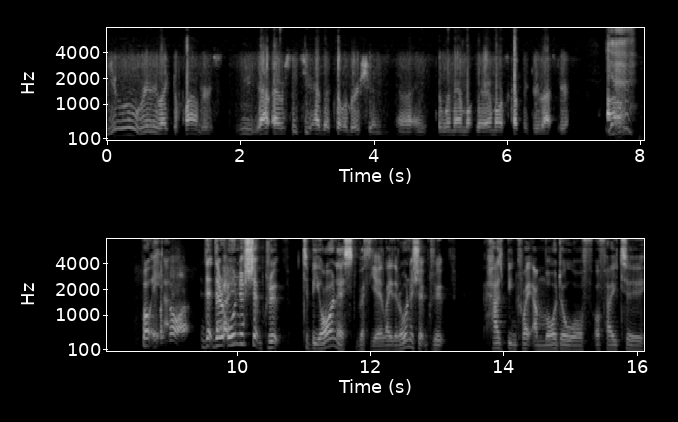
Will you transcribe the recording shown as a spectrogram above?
You really like the Flounders. You, ever since you had that celebration uh, and win their, their MLS Cup victory last year. Yeah. Well, it, But no, I- their I- ownership group, to be honest with you, like their ownership group has been quite a model of, of how to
